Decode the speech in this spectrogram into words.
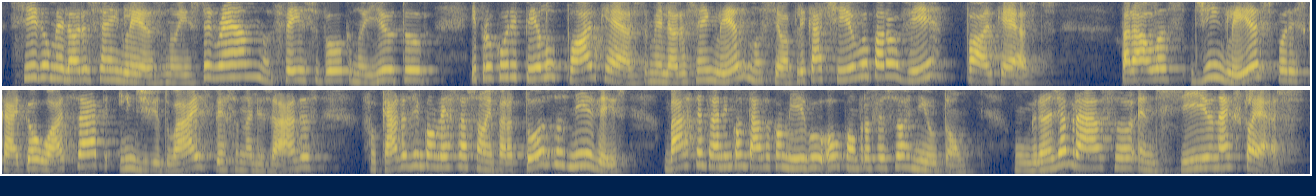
Siga o Melhore o Seu Inglês no Instagram, no Facebook, no YouTube e procure pelo podcast Melhore o Seu Inglês no seu aplicativo para ouvir podcasts. Para aulas de inglês por Skype ou WhatsApp, individuais, personalizadas, focadas em conversação e para todos os níveis, basta entrar em contato comigo ou com o professor Newton. Um grande abraço and see you next class!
